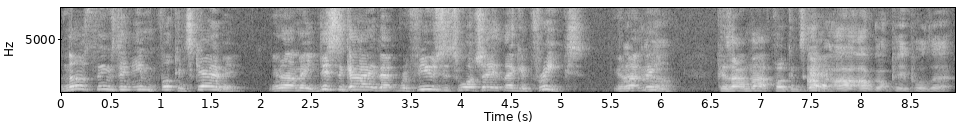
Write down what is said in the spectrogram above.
and those things didn't even fucking scare me. You know what I mean? This is a guy that refuses to watch Eight Legged Freaks. You know what I mean? Because I'm not fucking I've, scared. I've got people that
